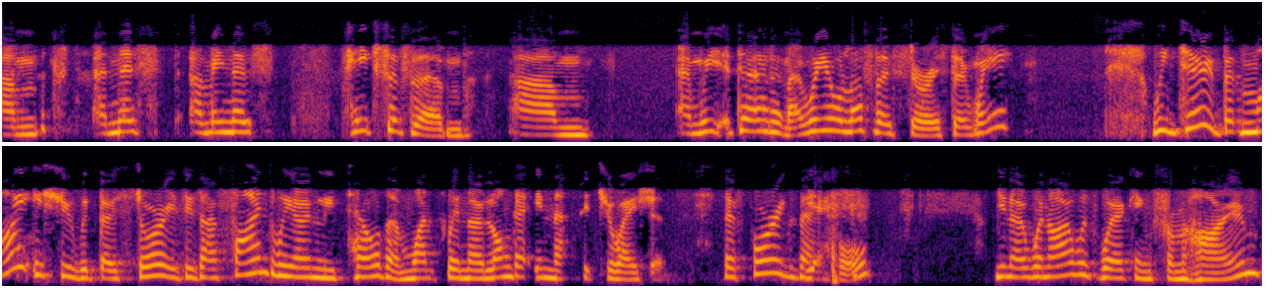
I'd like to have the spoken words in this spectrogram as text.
um, and there's I mean there's heaps of them. Um, and we, I don't know, we all love those stories, don't we? We do, but my issue with those stories is I find we only tell them once we're no longer in that situation. So, for example, you know, when I was working from home,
